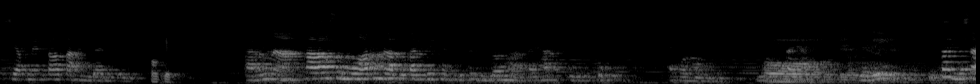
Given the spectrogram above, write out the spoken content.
siap mental tahan banting. Oke. Karena kalau semua orang melakukan bisnis itu juga nggak sehat untuk ekonomi. Menurut saya. Oh, oke. oke, Jadi ngerti. Kita bisa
